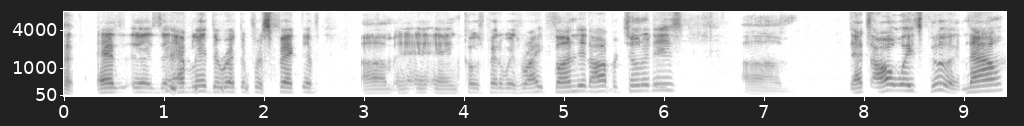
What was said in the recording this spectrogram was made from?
as, as the athletic director perspective, um, and, and, Coach Pettaway is right, funded opportunities. Um, that's always good. Now,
